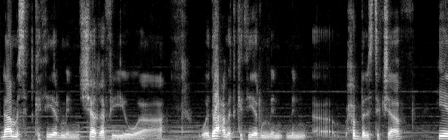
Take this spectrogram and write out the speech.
لامست كثير من شغفي ودعمت كثير من من حب الاستكشاف هي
